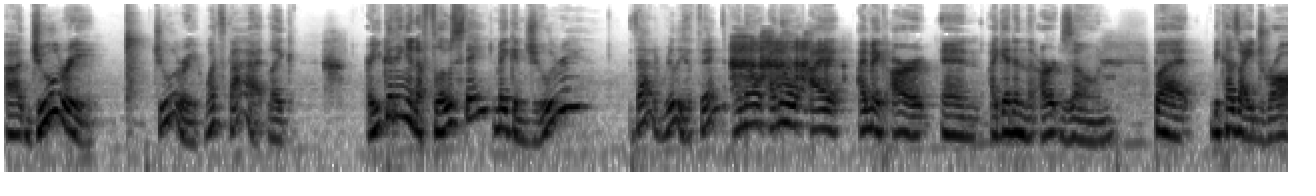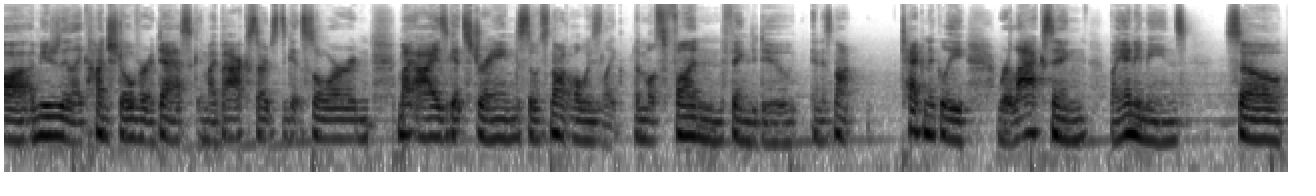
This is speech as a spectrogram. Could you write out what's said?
Uh jewelry. Jewelry. What's that? Like are you getting in a flow state making jewelry? Is that really a thing? I know I know I I make art and I get in the art zone, but because I draw, I'm usually like hunched over a desk and my back starts to get sore and my eyes get strained, so it's not always like the most fun thing to do and it's not technically relaxing by any means. So,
